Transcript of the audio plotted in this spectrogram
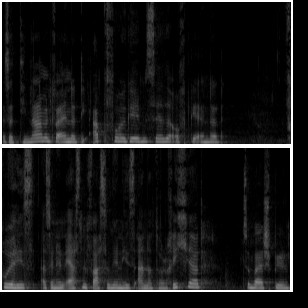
Er hat die Namen verändert, die Abfolge eben sehr, sehr oft geändert. Früher hieß, also in den ersten Fassungen hieß Anatol Richard zum Beispiel.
